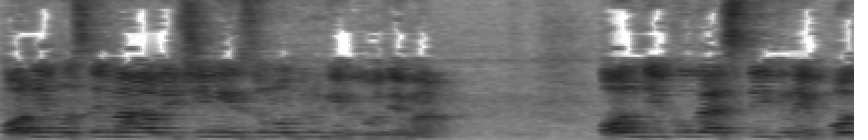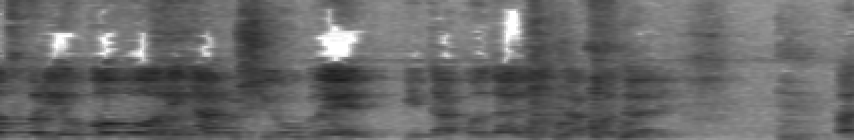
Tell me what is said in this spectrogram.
On je musliman ali čini zulom drugim ljudima. On di koga stigne, potvori, ogovori, naruši ugled i tako dalje i tako dalje. Pa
